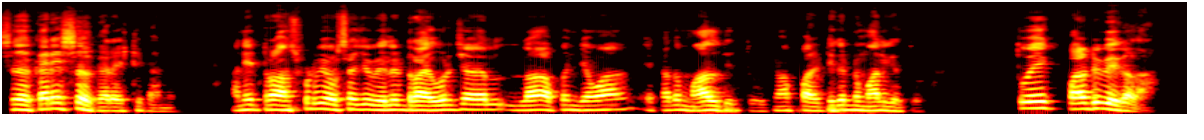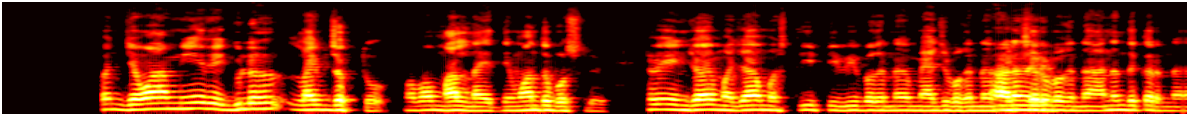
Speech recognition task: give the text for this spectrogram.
सहकार्य सहकार्याच्या ठिकाणी. आणि ट्रान्सपोर्ट व्यवसायाच्या वेळेला ड्रायव्हरच्या ला आपण जेव्हा एखादा माल देतो किंवा पार्टीकडनं माल घेतो तो एक पार्ट वेगळा. पण जेव्हा आम्ही रेग्युलर लाईफ जगतो बाबा माल नाही निवांत बसलोय त्यावेळी एन्जॉय मजा मस्ती टीव्ही बघणं मॅच बघणं पिक्चर घेणं. बघणं आनंद करणं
